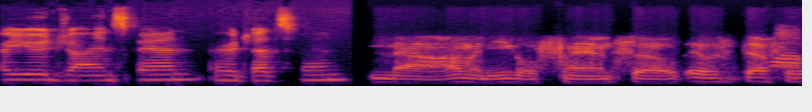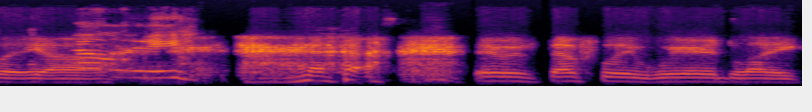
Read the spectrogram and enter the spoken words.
Are you a Giants fan or a Jets fan? No, I'm an Eagles fan, so it was definitely uh it was definitely weird like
